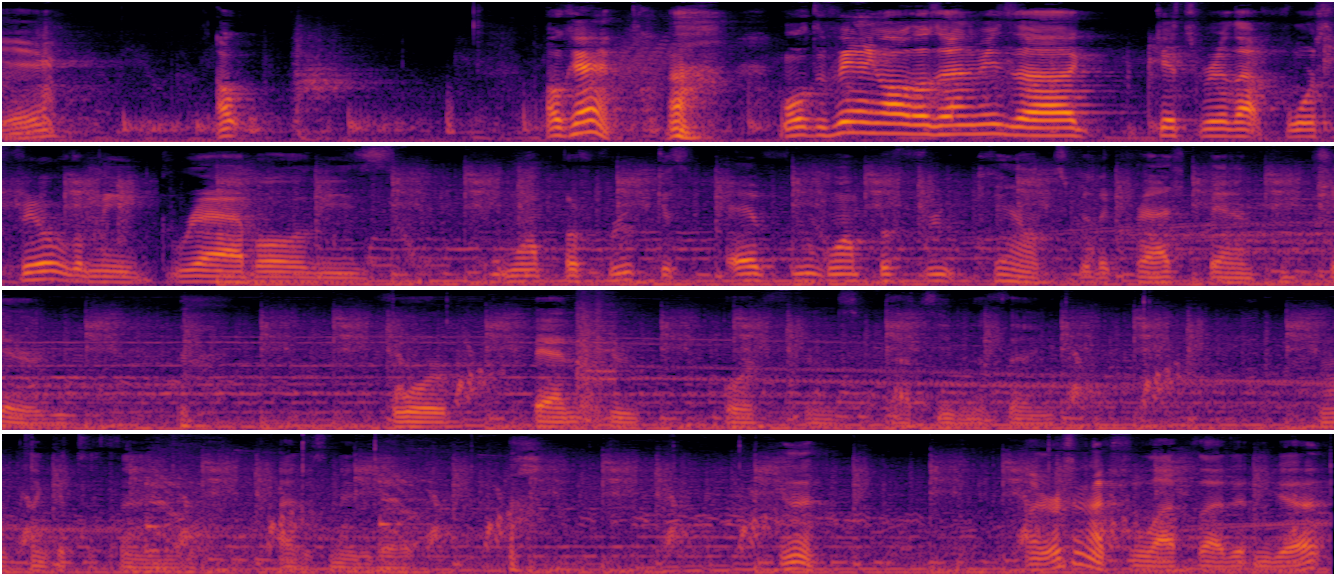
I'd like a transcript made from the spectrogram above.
Yeah? Oh. Okay. well, defeating all those enemies, uh, gets rid of that force field. Let me grab all of these Wumpa fruit, because every Wumpa fruit counts for the Crash Bandicoot charity. or Bandicoot orphans, that's even a thing. I don't think it's a thing. I just made it up. yeah. There's an extra life that I didn't get.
